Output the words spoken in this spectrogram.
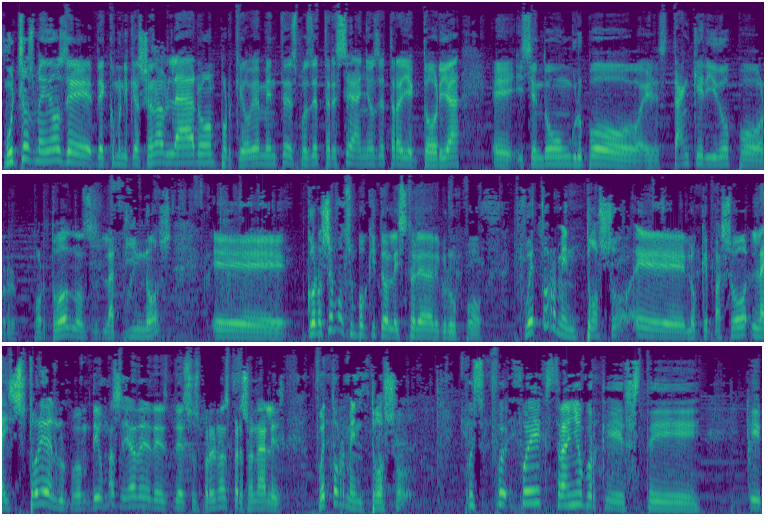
Muchos medios de, de comunicación hablaron porque obviamente después de 13 años de trayectoria eh, y siendo un grupo eh, tan querido por, por todos los latinos, eh, conocemos un poquito la historia del grupo. ¿Fue tormentoso eh, lo que pasó? La historia del grupo, digo, más allá de, de- de sus problemas personales, ¿fue tormentoso? Pues fue, fue extraño porque este eh,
